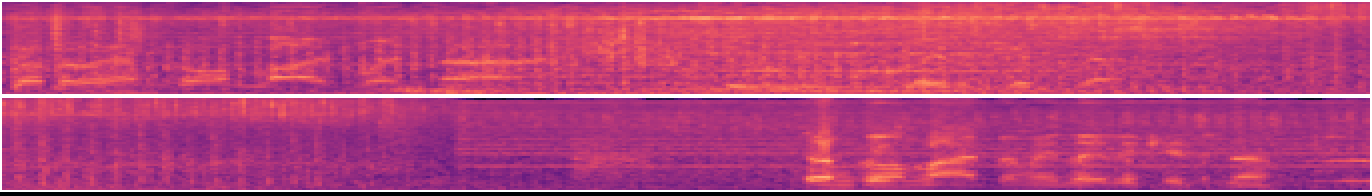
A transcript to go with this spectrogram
by the way, I'm going live when uh, we lay the kids down. So I'm going live when we lay the kids down.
